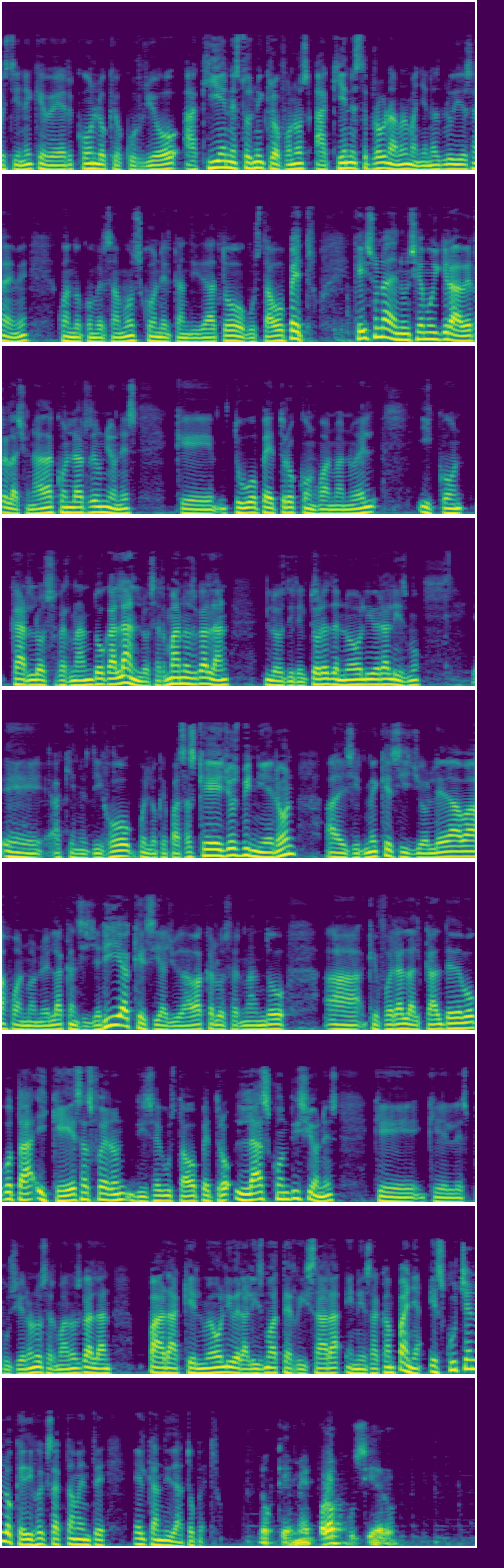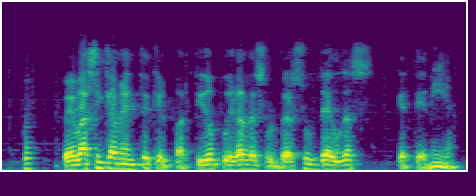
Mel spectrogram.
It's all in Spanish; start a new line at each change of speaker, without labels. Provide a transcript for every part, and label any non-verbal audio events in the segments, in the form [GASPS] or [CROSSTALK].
pues tiene que ver con lo que ocurrió aquí en estos micrófonos, aquí en este programa, Mañanas Blue 10 AM, cuando conversamos con el candidato Gustavo Petro, que hizo una denuncia muy grave relacionada con las reuniones que tuvo Petro con Juan Manuel y con Carlos Fernando Galán, los hermanos Galán, los directores del nuevo liberalismo, eh, a quienes dijo, pues lo que pasa es que ellos vinieron a decirme que si yo le daba a Juan Manuel la Cancillería, que si ayudaba a Carlos Fernando a que fuera el alcalde de Bogotá y que esas fueron, dice Gustavo Petro, las condiciones que, que les pusieron los hermanos Galán para que el nuevo liberalismo aterrizara en esa campaña. Escuchen lo que dijo exactamente el candidato Petro.
Lo que me propusieron fue básicamente que el partido pudiera resolver sus deudas que tenía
